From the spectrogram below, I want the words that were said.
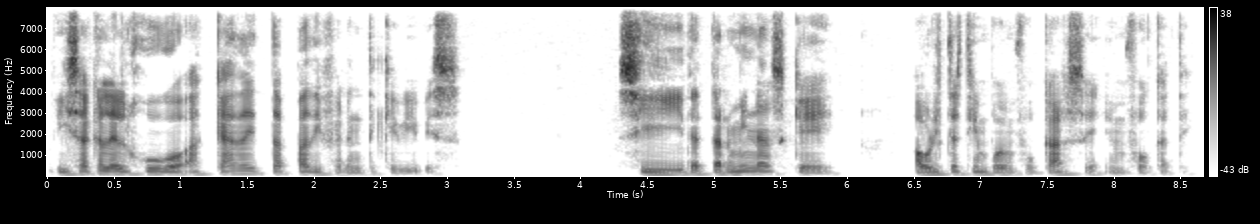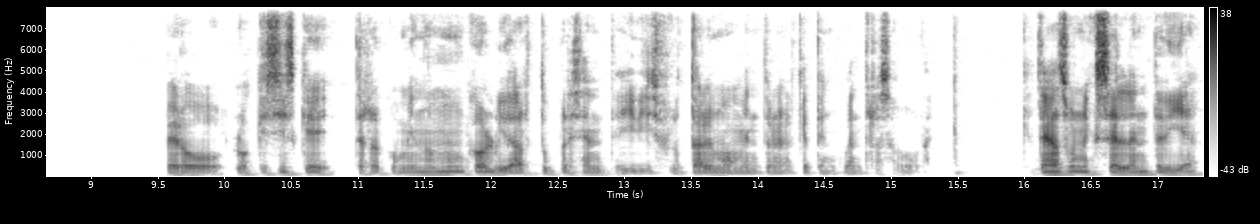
Y sácale el jugo a cada etapa diferente que vives. Si determinas que ahorita es tiempo de enfocarse, enfócate. Pero lo que sí es que te recomiendo nunca olvidar tu presente y disfrutar el momento en el que te encuentras ahora. Que tengas un excelente día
